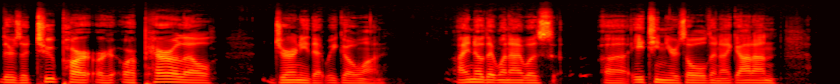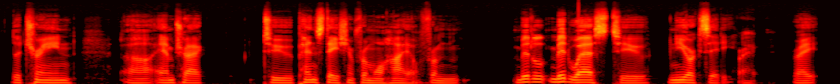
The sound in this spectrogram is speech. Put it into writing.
there's a two part or, or a parallel journey that we go on. I know that when I was uh, 18 years old and I got on the train uh, Amtrak to Penn Station from Ohio, from middle Midwest to New York City, Right. right?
